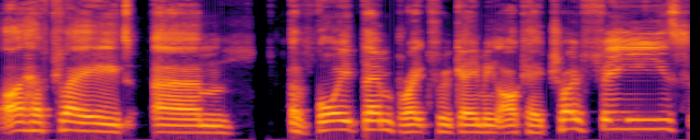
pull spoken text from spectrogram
I have played um, Avoid Them, Breakthrough Gaming Arcade Trophies.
